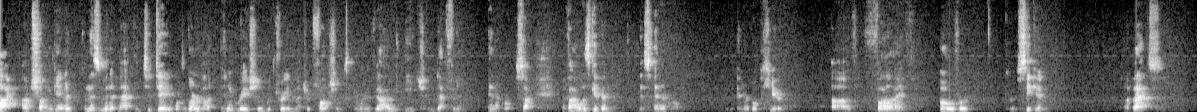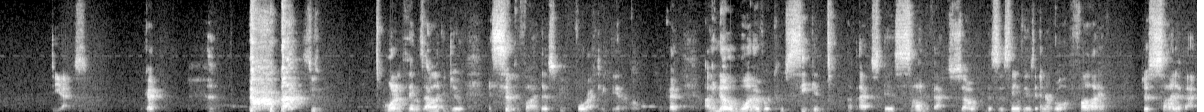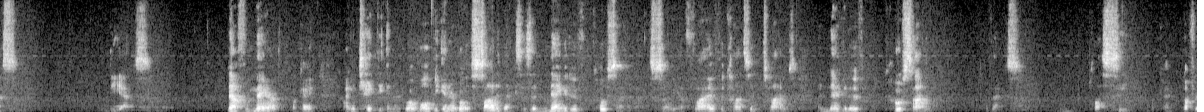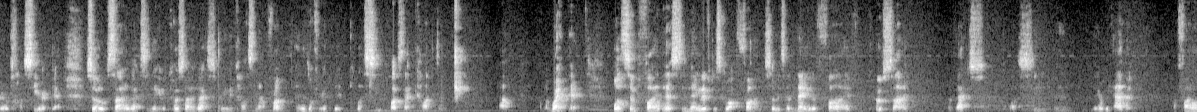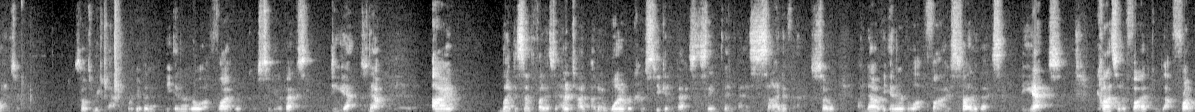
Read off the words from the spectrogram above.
Hi, I'm Sean Gannon, and this is Minute Math, and today we're going to learn about integration with trigonometric functions, and we're going to evaluate each indefinite integral. So, if I was given this integral, the integral here, of 5 over cosecant of x dx, okay? Excuse me. One of the things I like to do is simplify this before I take the integral, okay? I know 1 over cosecant of x is sine of x, so this is the same thing as integral of 5, just sine of x dx. Now from there, okay, I can take the integral. Well, the integral of sine of x is a negative cosine of x. So we have 5, the constant, times a negative cosine of x plus c. Don't forget plus c right there. So sine of x is negative cosine of x. Bring the constant out front. And then don't forget the plus c plus that constant out on the right there. Let's simplify this. The negative just go out front. So it's a negative 5 cosine of x plus c. And there we have it, our final answer. So let's recap. We're given the integral of 5 over cosecant of x dx. Now, I like to simplify this ahead of time, I know 1 over cosecant of x is the same thing as sine of x. So I now have the integral of 5 sine of x dx. Constant of 5 comes out front.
